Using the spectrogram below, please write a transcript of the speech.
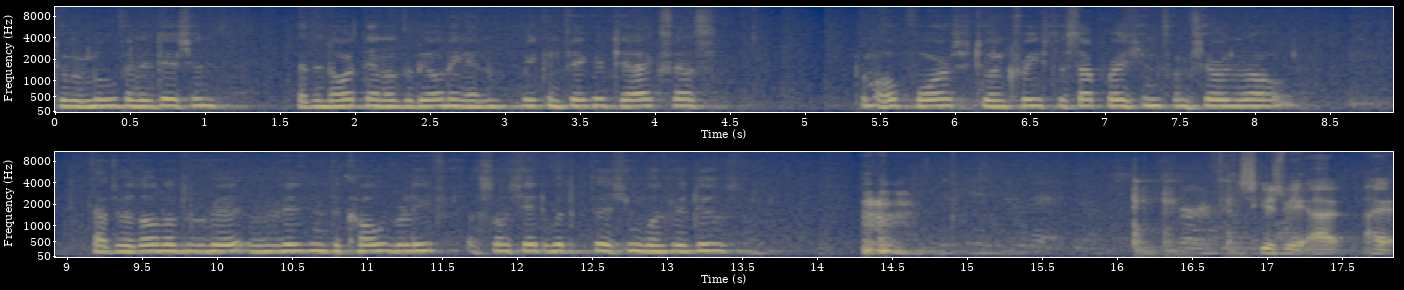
to remove an addition at the north end of the building and reconfigured to access from Oak Forest to increase the separation from Sheridan Road. As a result of the revi- revision, the code relief associated with the petition was reduced. Excuse me, I, I,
